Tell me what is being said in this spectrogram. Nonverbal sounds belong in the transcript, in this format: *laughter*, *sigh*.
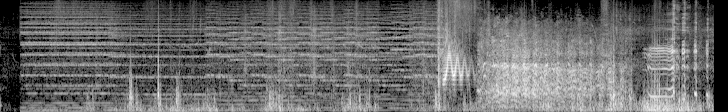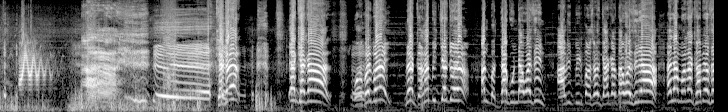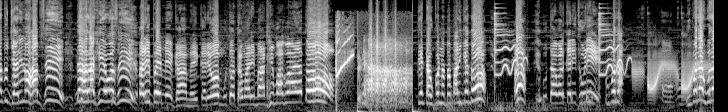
ખેગાર! એ ખેગર! ભાઈ મેં ઘણા પિક્ચર જોયા. અને બધા ગુંડા હોય છે આવરી પીઠ પાછળ ક્યાં કરતા હોય છે એટલે મને ખબર છે તું ઝેરીલો હાફ છે. દહ રાખી એવો છે. અરે ભાઈ મેં ઘા નહીં કર્યો. હું તો તમારી માફી માંગવા આવ્યો તો. તે ટવકો નતો પાડી ગયો તો? ઉતાવળ કરી થોડી. ઊભો થા. ઊભો થા ઊભો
